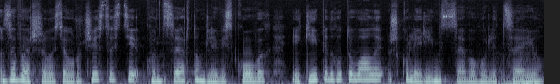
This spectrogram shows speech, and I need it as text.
Завершилися урочистості концертом для військових, який підготували школярі місцевого ліцею.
